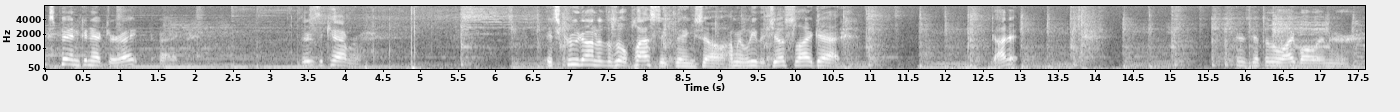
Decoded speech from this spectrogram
Six pin connector, right? Right. There's the camera. It's screwed onto this little plastic thing, so I'm gonna leave it just like that. Got it? It's got the little eyeball in there.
